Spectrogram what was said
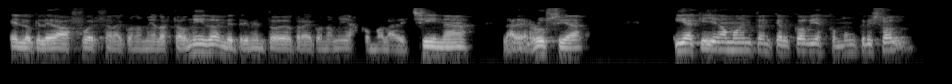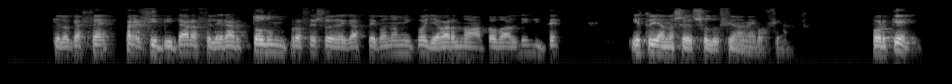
es lo que le daba fuerza a la economía de los Estados Unidos, en detrimento de otras economías como la de China, la de Rusia, y aquí llega un momento en que el COVID es como un crisol que lo que hace es precipitar, acelerar todo un proceso de desgaste económico, llevarnos a todo al límite, y esto ya no se soluciona negociando. ¿Por qué?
